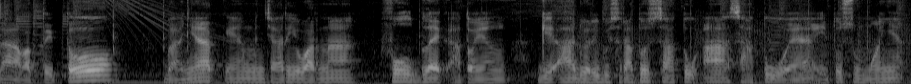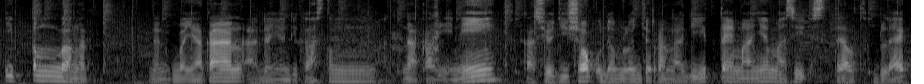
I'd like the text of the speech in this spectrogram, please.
Nah waktu itu banyak yang mencari warna full black atau yang GA 2100 1A1 ya itu semuanya hitam banget dan kebanyakan ada yang di custom. Nah kali ini Casio G-Shock udah meluncurkan lagi. Temanya masih stealth black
